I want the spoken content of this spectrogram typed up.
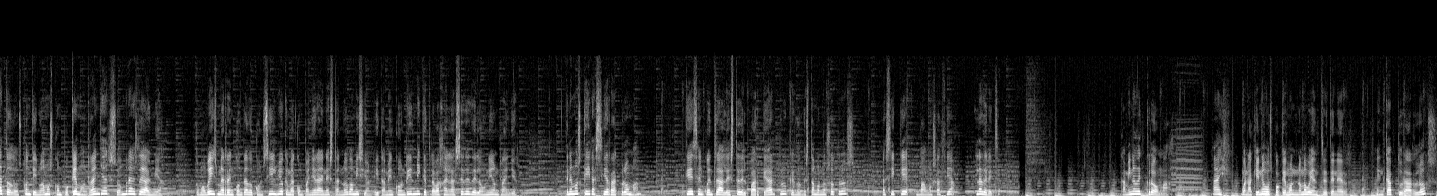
a todos, continuamos con Pokémon Rangers Sombras de Almia. Como veis me he reencontrado con Silvio que me acompañará en esta nueva misión y también con Ridmi que trabaja en la sede de la Unión Ranger. Tenemos que ir a Sierra Croma, que se encuentra al este del Parque Arthur, que es donde estamos nosotros, así que vamos hacia la derecha. Camino de Croma. Ay, bueno, aquí nuevos Pokémon, no me voy a entretener en capturarlos.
